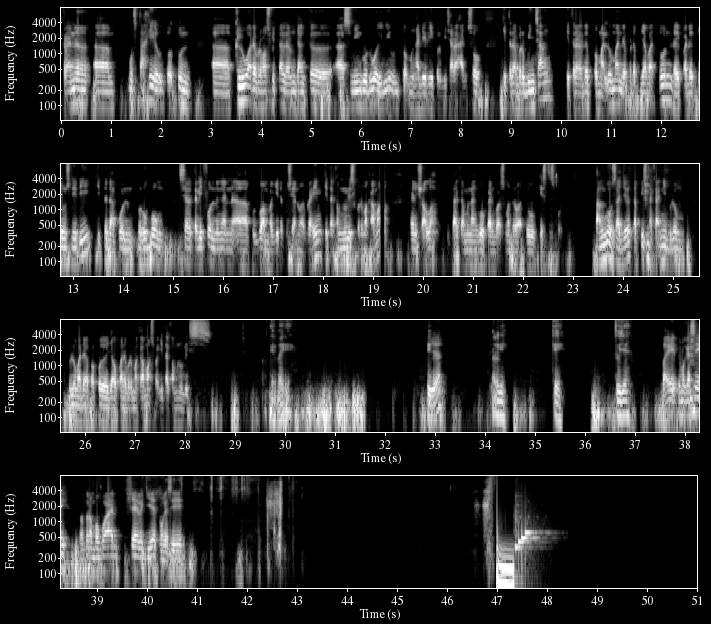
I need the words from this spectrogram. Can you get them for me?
kerana uh, mustahil untuk Tun uh, keluar daripada hospital dalam jangka uh, seminggu dua ini untuk menghadiri perbicaraan. So kita dah berbincang, kita dah ada pemakluman daripada pejabat Tun, daripada Tun sendiri, kita dah pun berhubung secara telefon dengan uh, peguam bagi Datuk Sri Anwar Ibrahim, kita akan menulis kepada mahkamah dan insyaAllah kita akan menangguhkan buat sementara waktu kes tersebut tangguh saja tapi setakat ni belum belum ada apa-apa jawapan daripada mahkamah sebab kita akan menulis. Okey, baik. Itu je. Tak lagi? Okey. Itu je. Baik, terima kasih tuan-tuan dan puan-puan. Share lagi ya. Terima kasih.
